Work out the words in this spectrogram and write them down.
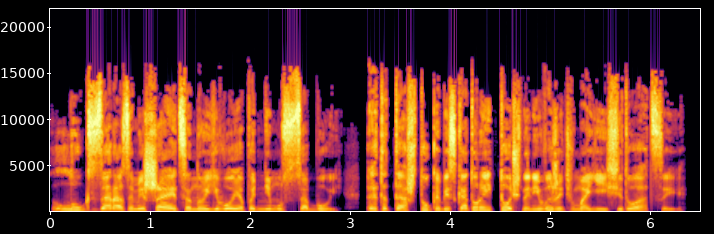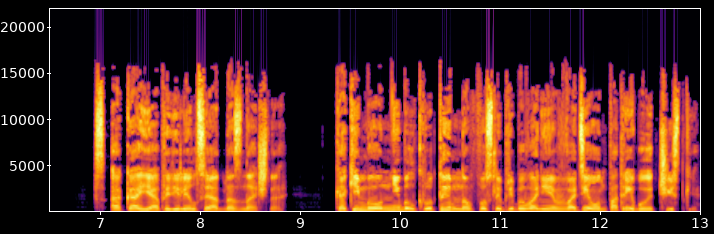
Лук, зараза, мешается, но его я подниму с собой. Это та штука, без которой точно не выжить в моей ситуации. С АК я определился однозначно. Каким бы он ни был крутым, но после пребывания в воде он потребует чистки.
